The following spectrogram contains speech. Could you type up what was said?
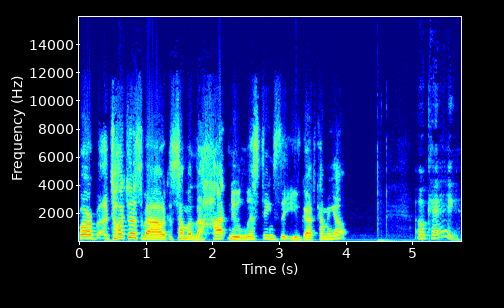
Barb, uh, talk to us about some of the hot new listings that you've got coming up. Okay.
